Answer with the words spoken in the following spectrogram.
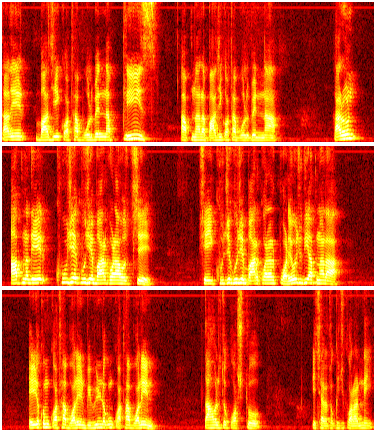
তাদের বাজে কথা বলবেন না প্লিজ আপনারা বাজে কথা বলবেন না। কারণ আপনাদের খুঁজে খুঁজে বার করা হচ্ছে। সেই খুঁজে খুঁজে বার করার পরেও যদি আপনারা এই রকম কথা বলেন, বিভিন্ন রকম কথা বলেন, তাহলে তো কষ্ট। এছাড়া তো কিছু করার নেই।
